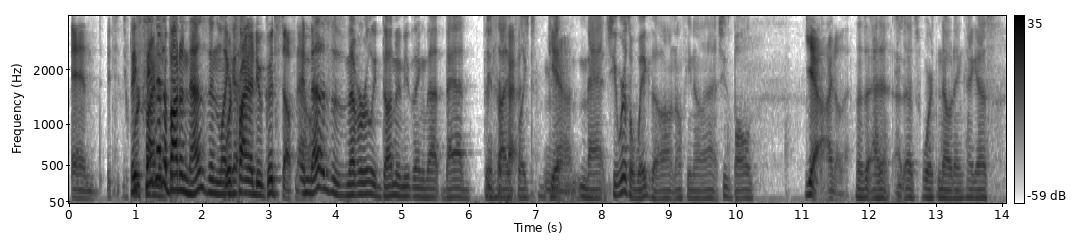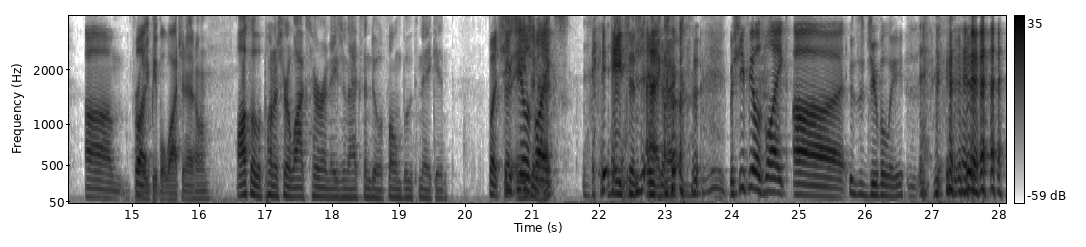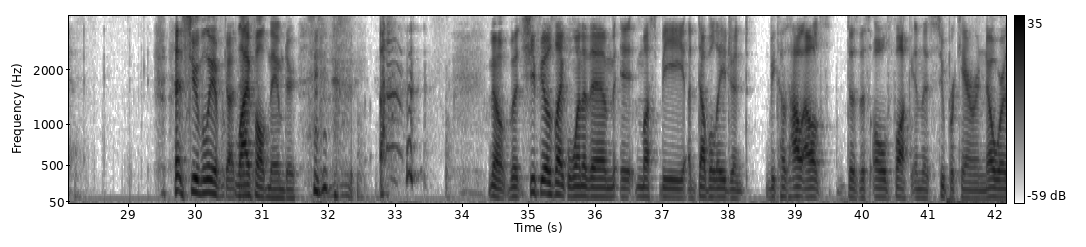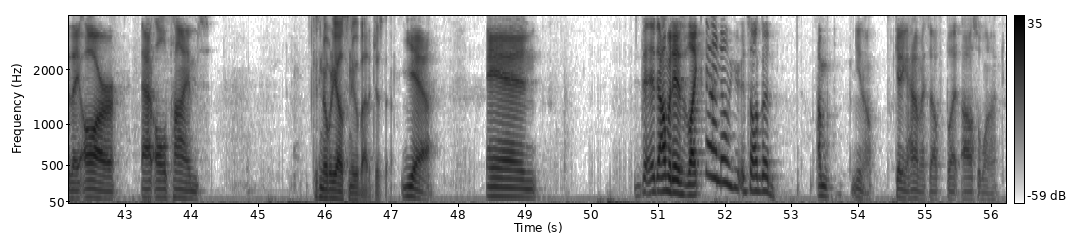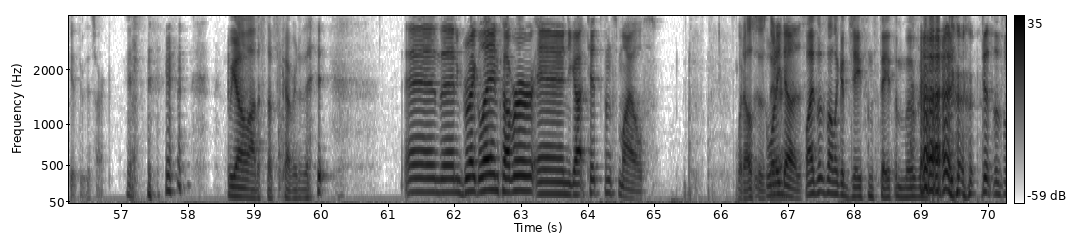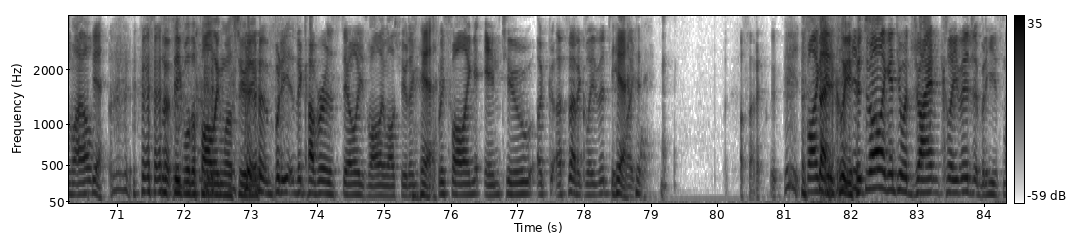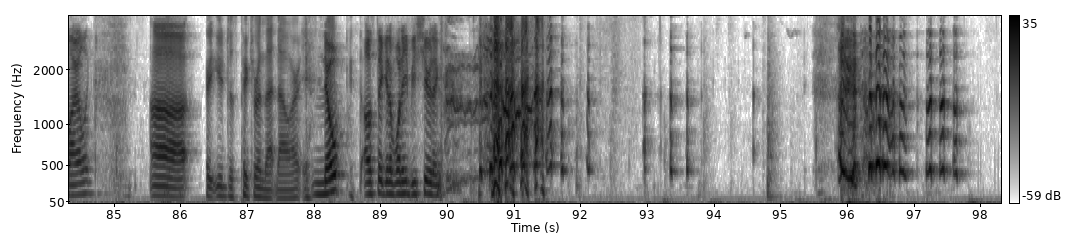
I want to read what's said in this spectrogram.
and it, They we're say trying that to about Inez and like we're trying to do good stuff now. Inez has never really done anything that bad besides past. like get Yeah. mad. She wears a wig though. I don't know if you know that. She's bald. yeah, I know that. That's, I- that's worth noting, I guess. Um, For all you but, people watching at home. Also, the Punisher locks her and Agent X into a phone booth naked. but she Said feels Asian like X. Agent Asian X. X. but she feels like uh, It's a Jubilee. That's Jubilee if Goddamn. Liefeld named her. no, but she feels like one of them. It must be a double agent because how else does this old fuck in this super Karen know where they are at all times? Because nobody else knew about it just then. Yeah, and the, Amadeus is like, yeah, no, you're- it's all good. I'm, you know, getting ahead of myself, but I also want to get through this arc. We got a lot of stuff to cover today. And then Greg Land cover, and you got tits and smiles. What else It's is what he does. Why does that sound like a Jason Statham movie? tits and smiles? yeah, it's a sequel to Falling While Shooting. but he, the cover is still he's falling while shooting. Yeah. But he's falling into a, a set of cleavage. Yeah. Like, a set of cleavage. He's falling, in-. He's falling into a giant cleavage, but he's smiling. Uh, You're just picturing that now, aren't you? nope. I was thinking of what he'd be shooting.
